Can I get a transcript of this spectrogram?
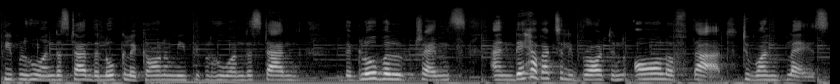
people who understand the local economy, people who understand the global trends, and they have actually brought in all of that to one place.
